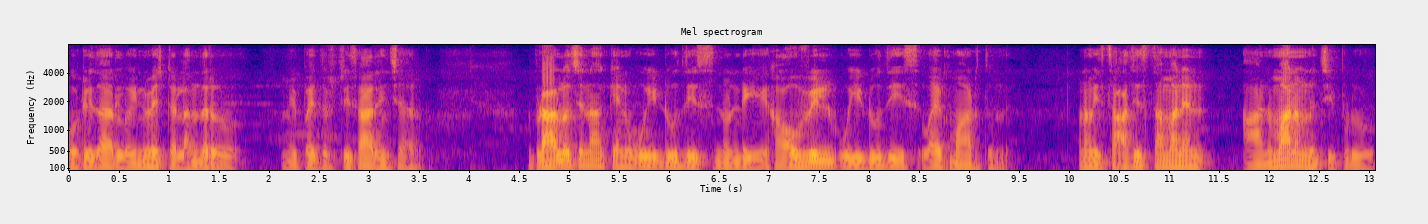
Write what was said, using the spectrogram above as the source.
పోటీదారులు ఇన్వెస్టర్లు అందరూ మీపై దృష్టి సారించారు. ఇప్పుడు ఆలోచన కెన్ వీ డూ దిస్ నుండి how will we do this వైపు మారుతుంది. మనం ఇది సాధిస్తామనే ఆ అనుమానం నుంచి ఇప్పుడు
